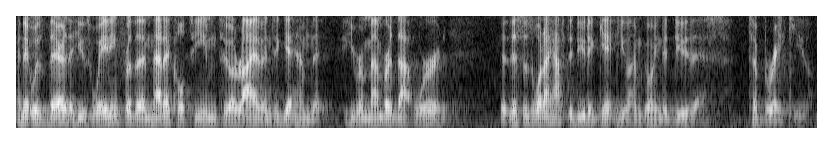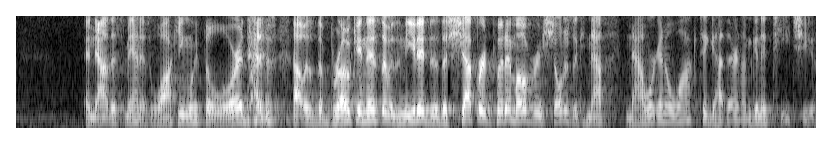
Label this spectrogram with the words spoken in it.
And it was there that he was waiting for the medical team to arrive and to get him that he remembered that word that this is what I have to do to get you. I'm going to do this to break you. And now this man is walking with the Lord. That is that was the brokenness that was needed. The shepherd put him over his shoulders. Like now, now we're gonna walk together and I'm gonna teach you.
